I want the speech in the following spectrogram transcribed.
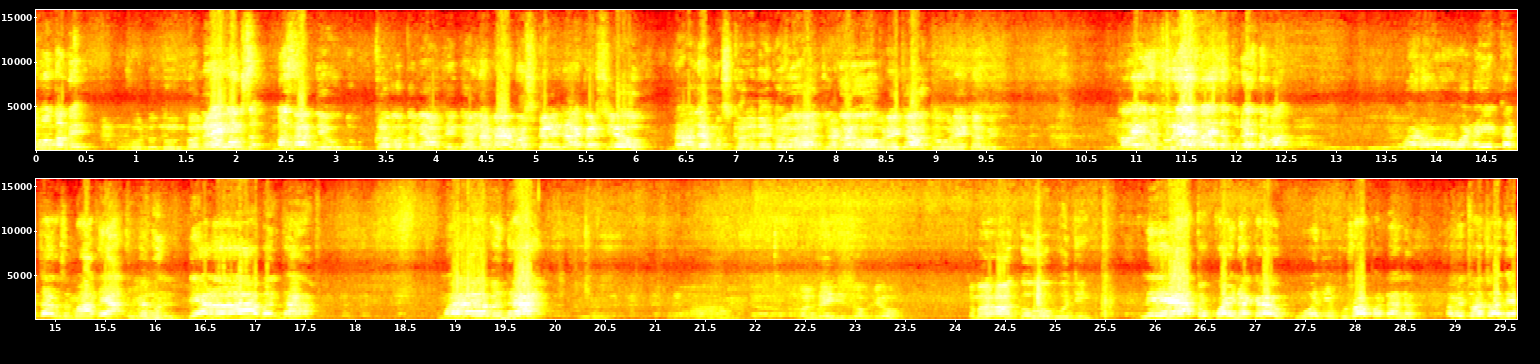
ધૂનો તમે. ખોટું ધૂનશો નહીં. ના દેવું દુઃખ કરો તમે હાથે કરી. તમે મસ્કરી ના કરશો. ના લે મસ્કરી નહીં જો કરતો. દોડે જાઓ દોડે તમે. હવે જતું રહે હવે જતું રહે તમાર. મારો આવવાનો એક જ ચાન્સ માથે હાથ મેલું ને ત્યાં બંધ થા. માં બંધા બંધ થઈ ચોકલીઓ તમારા હાથ બહુ હો બોજી લે આ તો કોઈ ના કહે ભુવાજી પૂછવા પડા ને હવે ચો ચો છે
